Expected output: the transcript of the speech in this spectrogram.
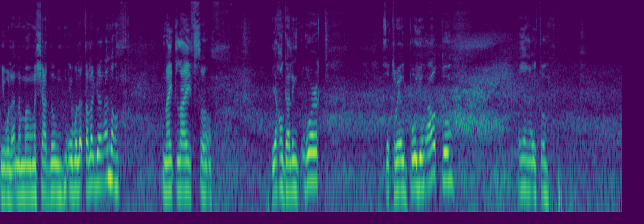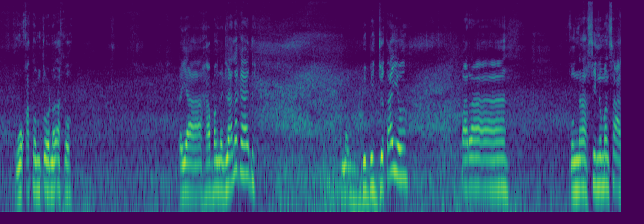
eh wala namang masyadong eh wala talagang ano nightlife. So eh, ako galing work. So 12 po yung out ko. Kaya nga ito walkathon tour lang ako. Kaya habang naglalakad nagbibidyo tayo para kung na sino man sa,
